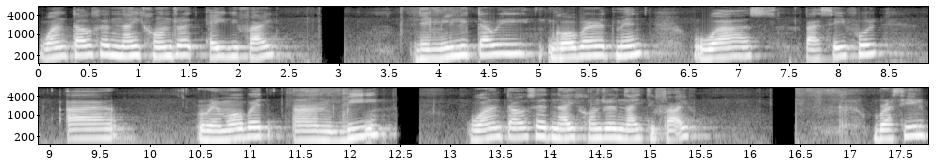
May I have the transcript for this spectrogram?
1985, the military government was pacified, uh, removed, and B 1995 Brazil's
